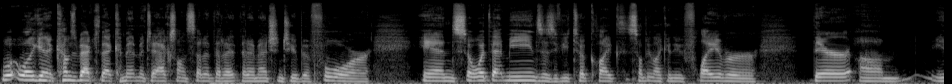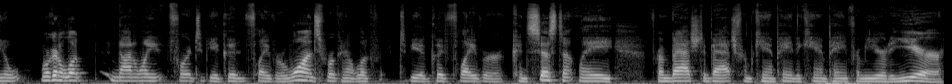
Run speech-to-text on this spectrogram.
well, again, it comes back to that commitment to excellence that, I, that I mentioned to you before. And so what that means is if you took like something like a new flavor, there, um, you know, we're going to look not only for it to be a good flavor once, we're going to look to be a good flavor consistently from batch to batch, from campaign to campaign, from year to year,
